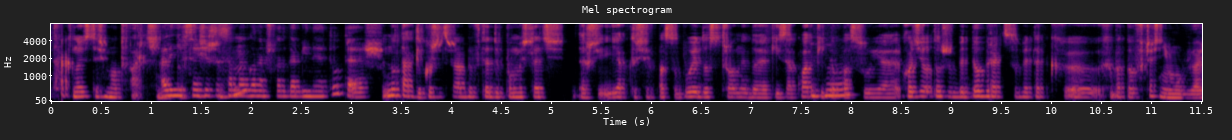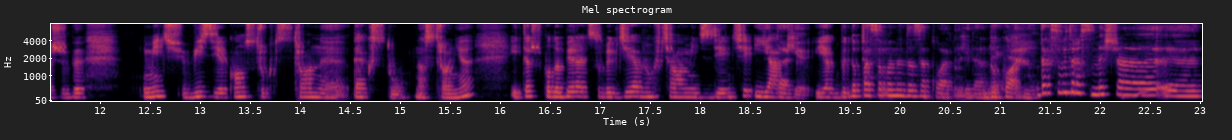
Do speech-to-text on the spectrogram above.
Tak, no jesteśmy otwarci. Ale nie w sensie, że mhm. samego na przykład gabinetu też? No tak, tylko że trzeba by wtedy pomyśleć też, jak to się wpasowuje do strony, do jakiej zakładki mhm. dopasuje. Chodzi o to, żeby dobrać sobie tak, e, chyba to wcześniej mówiłaś, żeby mieć wizję, konstrukt strony tekstu na stronie i też podobierać sobie, gdzie ja bym chciała mieć zdjęcie i jakie. Tak. I jakby Dopasowane do zakładki danej. Dokładnie. Tak sobie teraz myślę, y,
